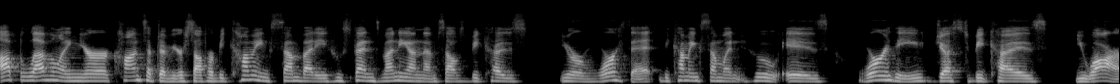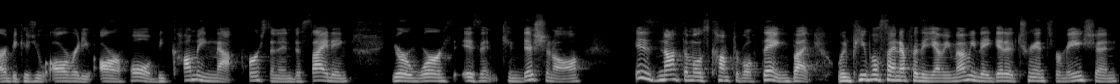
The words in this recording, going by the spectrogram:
Up leveling your concept of yourself or becoming somebody who spends money on themselves because you're worth it, becoming someone who is worthy just because you are, because you already are whole. Becoming that person and deciding your worth isn't conditional is not the most comfortable thing. But when people sign up for the Yummy Mummy, they get a transformation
